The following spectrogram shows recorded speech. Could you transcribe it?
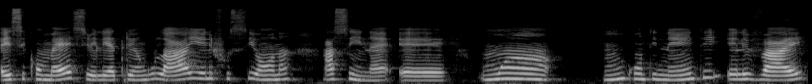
esse comércio ele é triangular e ele funciona assim, né? É uma, um continente ele vai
